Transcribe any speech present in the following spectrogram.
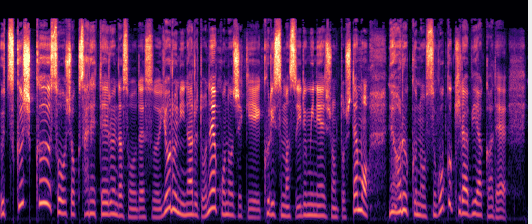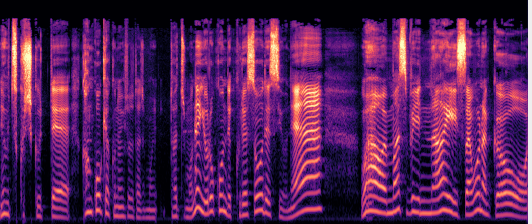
美しく装飾されているんだそうです夜になるとねこの時期クリスマスイルミネーションとしても、ね、歩くのすごくきらびやかで、ね、美しくって観光客の人たちもたちもね喜んでくれそうですよね。Wow, it must be nice. I want to go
